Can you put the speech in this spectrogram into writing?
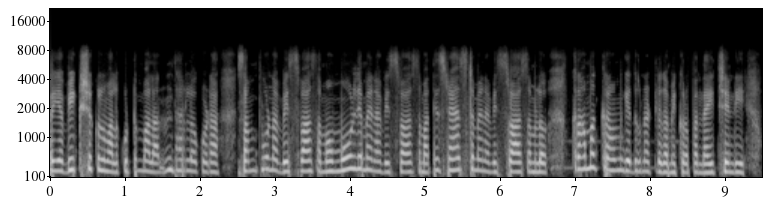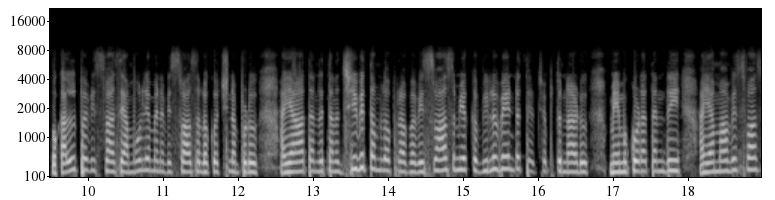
ప్రియ వీక్షకులు వాళ్ళ కుటుంబాలందరిలో కూడా సంపూర్ణ విశ్వాసము, అమూల్యమైన విశ్వాసం, అతి శ్రేష్టమైన విశ్వాసంలో క్రమక్రమంగా ఎదుగునట్లుగా మీ కృపను దయచేయండి. ఒక అల్ప విశ్వాసి అమూల్యమైన విశ్వాసంలోకి వచ్చినప్పుడు అయ్యా తండ్రి తన జీవితం జీవితంలో ప్రభ విశ్వాసం యొక్క విలువేంటో చెప్తున్నాడు. మేము కూడా తండ్రి అయ్యా మా విశ్వాస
